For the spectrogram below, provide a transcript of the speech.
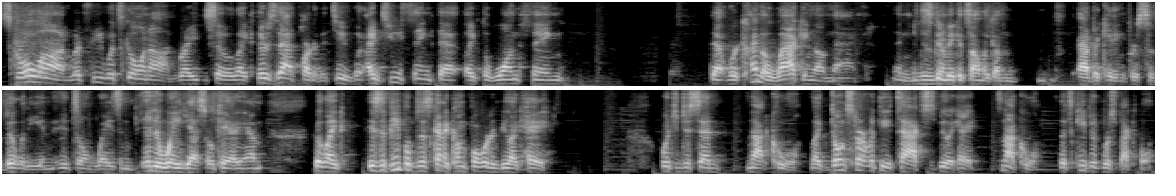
scroll on. Let's see what's going on, right? So like, there's that part of it too. But I do think that like the one thing that we're kind of lacking on that, and this is going to make it sound like I'm advocating for civility in its own ways, and in a way, yes, okay, I am. But like, is the people just kind of come forward and be like, hey, what you just said, not cool. Like, don't start with the attacks. Just be like, hey, it's not cool. Let's keep it respectful,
